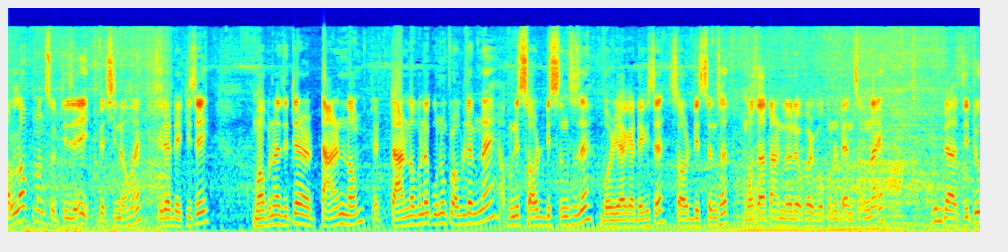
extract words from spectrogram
অলপমান ছুটি যে বেছি নহয়। এতিয়া দেখিছেই মই আপোনাৰ যেতিয়া টাৰ্ণ ল'ম টাৰ্ণ ল'বলৈ কোনো প্ৰব্লেম নাই। আপুনি শ্বৰ্ট ডিষ্টেঞ্চ আছে বঢ়িয়াকৈ দেখিছে শ্বৰ্ট ডিষ্টেঞ্চত মজা টাৰ্ণ লৈ ল'ব পাৰিব কোনো টেনশ্যন নাই। কিন্তু যিটো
